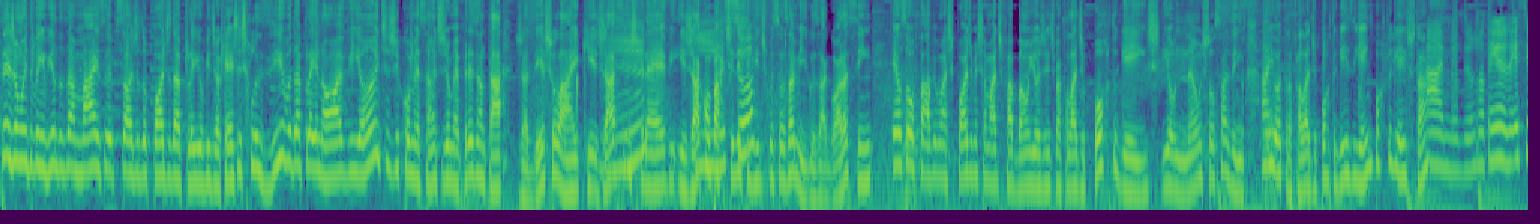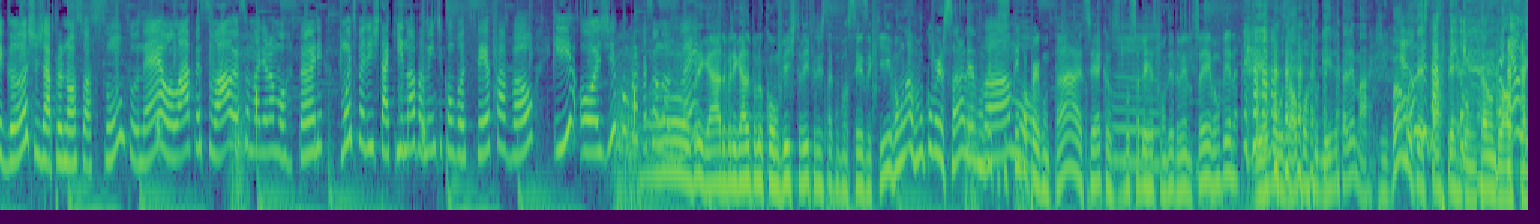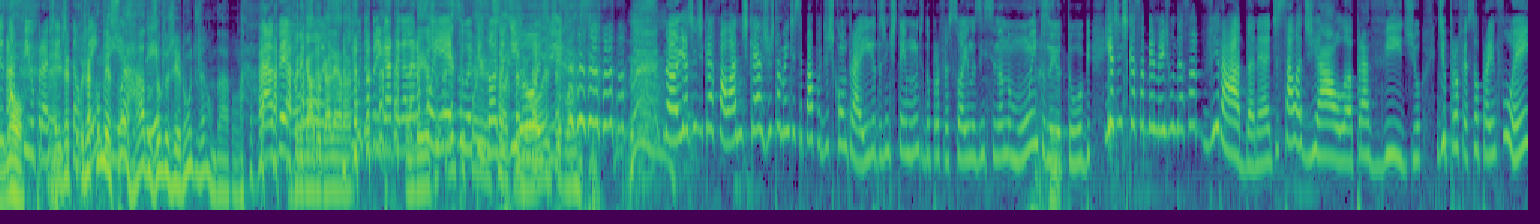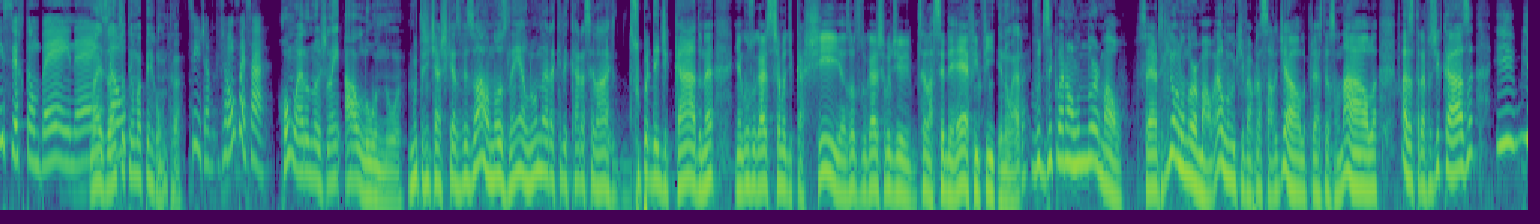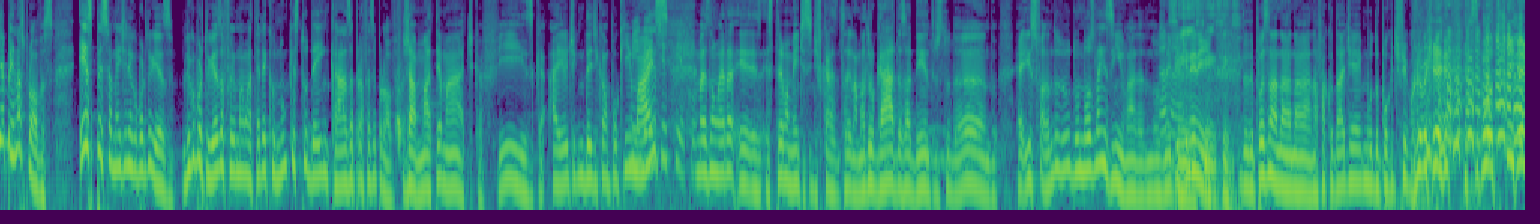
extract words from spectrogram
Sejam muito bem-vindos a mais um episódio do Pod da Play, o videocast exclusivo da Play 9. E antes de começar, antes de eu me apresentar, já deixa o like, já se inscreve e já compartilha Isso. esse vídeo com seus amigos. Agora sim, eu sou o Fábio, mas pode me chamar de Fabão e hoje a gente vai falar de português e eu não estou sozinho. Ah, e outra, falar de português e em português, tá? Ai, meu Deus, já tem esse gancho já pro nosso assunto, né? Olá, pessoal, eu sou Mariana Mortani. Muito feliz de estar aqui novamente com você, Favão. E hoje com o professor Oh, Nosley. obrigado, obrigado pelo convite. Também feliz de estar com vocês aqui. Vamos lá, vamos conversar, né? Vamos, ver o que vocês têm pra Vamos. perguntar. Se é que eu vou saber responder também, não sei. Vamos ver, né? Eu vou usar o português de telemarketing. Vamos É um estar desafio. perguntando ao É um Senhor. desafio pra É, gente já, também. já começou errado dizer. usando o gerúndio, já não dá, pô. Tá vendo? Obrigado, galera. Muito obrigada, galera. Um. Conheça o episódio de hoje. Vamos- Não, e a gente quer falar, a gente quer justamente esse papo descontraído. A gente tem muito do professor aí nos ensinando muito no Sim. YouTube. E a gente quer saber mesmo dessa virada, né? De sala de aula pra vídeo, de professor pra influencer também, né? Mas então... antes eu tenho uma pergunta. Sim, já, já vamos pensar. Como era o Noslen aluno? Muita gente acha que às vezes, ah, o Noslen aluno era aquele cara, sei lá, super dedicado, né? Em alguns lugares se chama de Caxias, outros lugares chama de, sei lá, CDF, enfim. E não era? Vou dizer que eu era um aluno normal, certo? O que é um aluno normal? É o aluno que vai para a sala de aula, presta atenção na aula, faz as tarefas de casa e ia bem nas provas. Especialmente em língua portuguesa. Língua portuguesa foi uma matéria que eu nunca estudei em casa para fazer prova. Já matemática, física, aí eu tinha que me dedicar um pouquinho Me mais, identifico. mas não era eh, extremamente assim, de ficar, sei lá, madrugadas adentro estudando. É, isso falando do, do Noslenzinho lá, do Noslen. Sim, pequenininho. sim, sim, sim. De- Depois na, na, na- na faculdade aí muda um pouco de figura, porque são outros 500.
